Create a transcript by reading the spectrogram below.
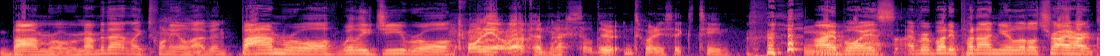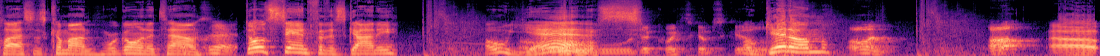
bomb rule. Remember that in like 2011? Bomb rule. Willie G rule. 2011. I still do it in 2016. All right, boys. Everybody, put on your little tryhard classes. Come on, we're going to town. That's it. Don't stand for this, Gandhi. Oh, oh yes. Ooh, the quick scope skill. Oh, get him. Oh, and oh, Oh,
